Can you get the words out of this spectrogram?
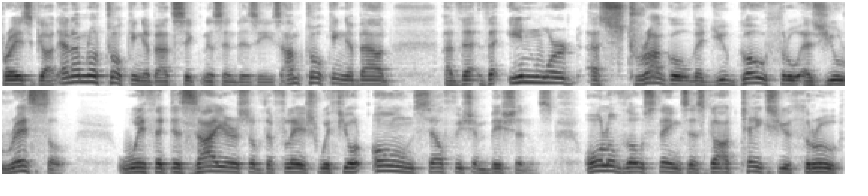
Praise God. And I'm not talking about sickness and disease. I'm talking about uh, the, the inward uh, struggle that you go through as you wrestle with the desires of the flesh, with your own selfish ambitions, all of those things as God takes you through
